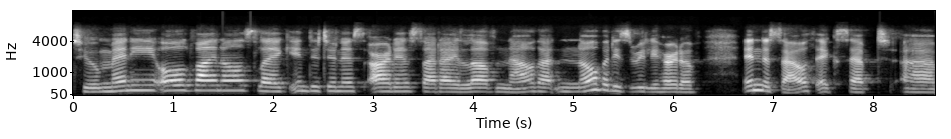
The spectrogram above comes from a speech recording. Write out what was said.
to many old vinyls, like indigenous artists that I love now that nobody's really heard of in the South except uh,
